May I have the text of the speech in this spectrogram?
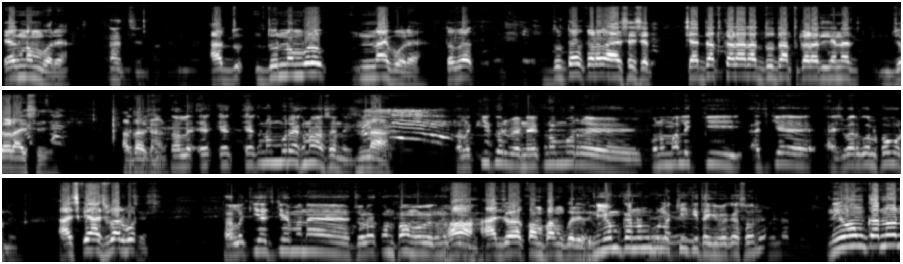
এক নম্বরে। আচ্ছা। আর দু- দু নম্বরও নাই পড়ে। তবে দুটার কাড়া এসেছে চার দাঁত কাড়ার আর দু দাঁত কাড়ার লেনার জ্বর আসে আধার কার্ড তাহলে এক- এক- এক নম্বরে এখনও আসে নাই না। তাহলে কি করবেন? এক নম্বর কোন মালিক কি আজকে আসবার গল্প বটে আজকে আসবার বল- তাহলে কি আজকে মানে জোড়া কনফার্ম হবে হ্যাঁ আজ জোড়া কনফার্ম করে দিব। নিয়ম কানুনগুলা কি কি থাকবে কাছরে নিয়ম কানুন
